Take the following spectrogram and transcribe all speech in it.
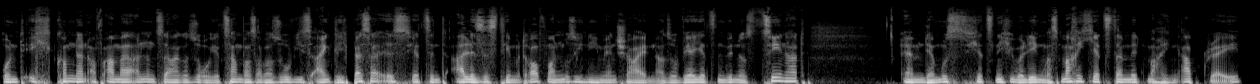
Und ich komme dann auf einmal an und sage, so, jetzt haben wir es aber so, wie es eigentlich besser ist. Jetzt sind alle Systeme drauf, man muss sich nicht mehr entscheiden. Also wer jetzt ein Windows 10 hat, ähm, der muss sich jetzt nicht überlegen, was mache ich jetzt damit? Mache ich ein Upgrade,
